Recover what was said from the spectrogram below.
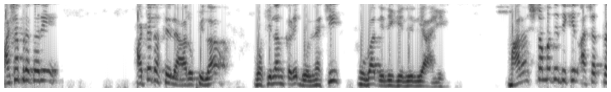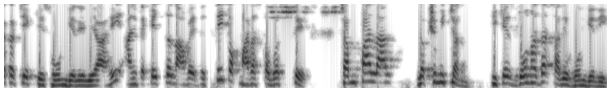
अशा प्रकारे अटक असलेल्या आरोपीला वकिलांकडे बोलण्याची मुभा दिली गेलेली आहे. महाराष्ट्रामध्ये देखील अशाच प्रकारची एक केस होऊन गेलेली आहे आणि त्या केसचं नाव आहे स्टेट ऑफ महाराष्ट्र वस्ते चंपालाल लक्ष्मीचंद ही केस दोन हजार साली होऊन गेली.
